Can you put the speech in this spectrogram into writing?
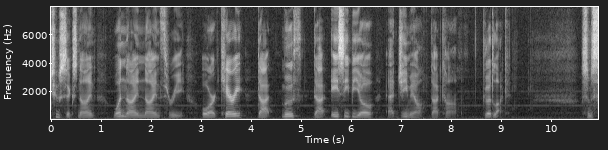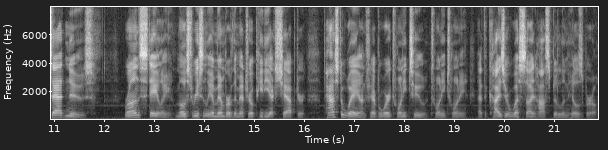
269 1993 or carrie.muth.acbo at gmail.com. Good luck. Some sad news. Ron Staley, most recently a member of the Metro PDX chapter, passed away on February 22, 2020, at the Kaiser Westside Hospital in Hillsboro.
